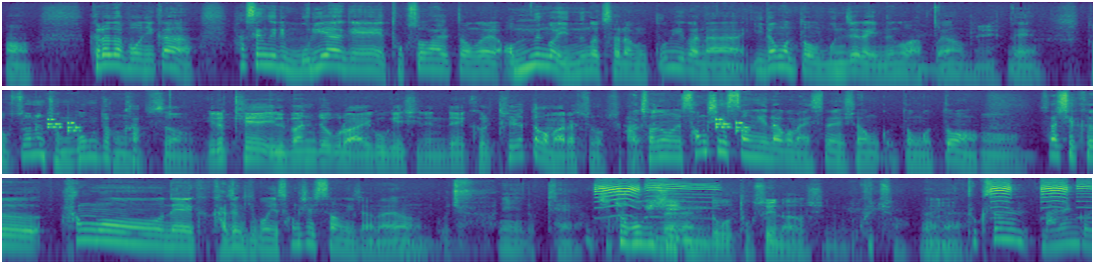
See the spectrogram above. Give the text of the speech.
어. 그러다 보니까 학생들이 무리하게 독서 활동을 없는 걸 있는 것처럼 꾸미거나 이런 건 또 문제가 있는 것 같고요. 네. 네. 독서는 전공적 합성 이렇게 일반적으로 알고 계시는데 그걸 틀렸다고 말할 수는 없을 것 아, 같아요. 저는 오늘 성실성이라고 말씀해 주셨던 것도 어. 사실 그 학문의 그 가장 기본이 성실성이잖아요. 꾸준히 이렇게. 지적 호기심도 독서에 나올 수 있는 거죠. 그렇죠. 네네. 독서는 많은 걸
